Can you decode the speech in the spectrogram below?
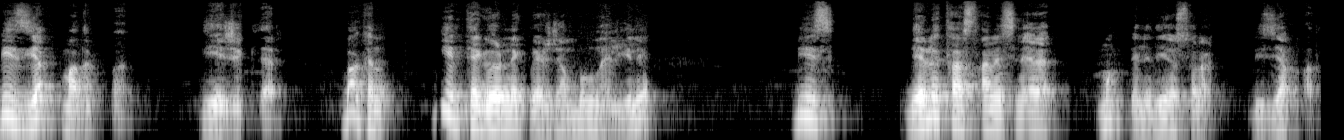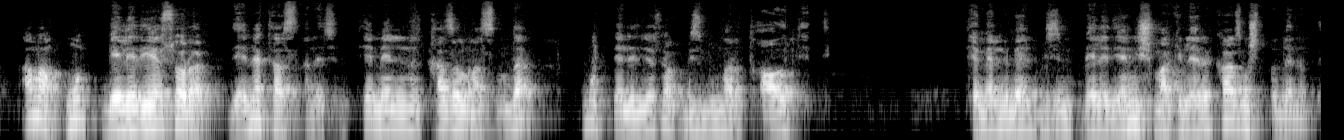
biz yapmadık mı diyecekler. Bakın bir tek örnek vereceğim bununla ilgili. Biz devlet hastanesini evet Mut Belediyesi olarak biz yapmadık. Ama Mut Belediyesi olarak devlet hastanesinin temelinin kazılmasında Mut Belediyesi olarak biz bunları taahhüt ettik. Temelini bizim belediyenin iş makineleri kazmıştı o dönemde.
